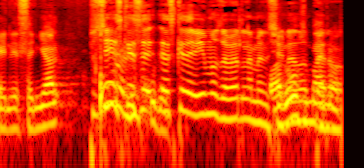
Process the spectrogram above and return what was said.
en el señal. Pues sí, es que, es que debimos de haberla mencionado, pero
